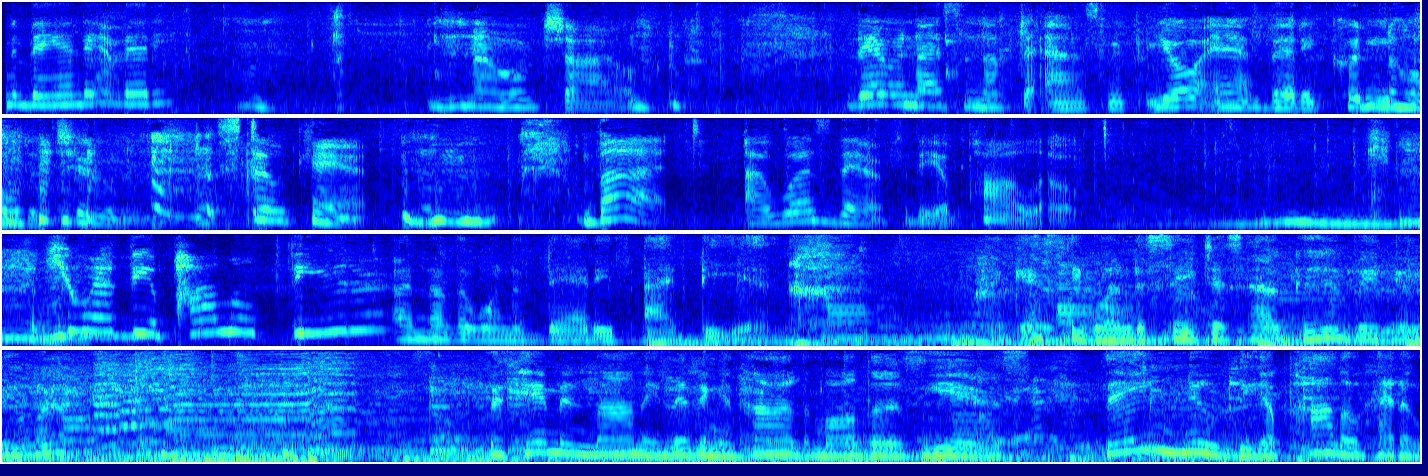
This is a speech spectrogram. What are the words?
The band, Aunt Betty? Hmm. No, child. They were nice enough to ask me. Your Aunt Betty couldn't hold a tune. Still can't. but I was there for the Apollo. Mm-hmm. You were at the Apollo Theater? Another one of Daddy's ideas. I guess he wanted to see just how good we really were. With him and Mommy living in Harlem all those years, they knew the Apollo had a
